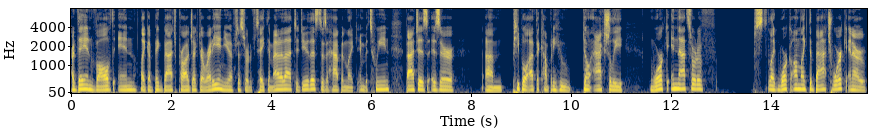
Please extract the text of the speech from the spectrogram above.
Are they involved in like a big batch project already, and you have to sort of take them out of that to do this? Does it happen like in between batches? Is there um, people at the company who don't actually work in that sort of like work on like the batch work and are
